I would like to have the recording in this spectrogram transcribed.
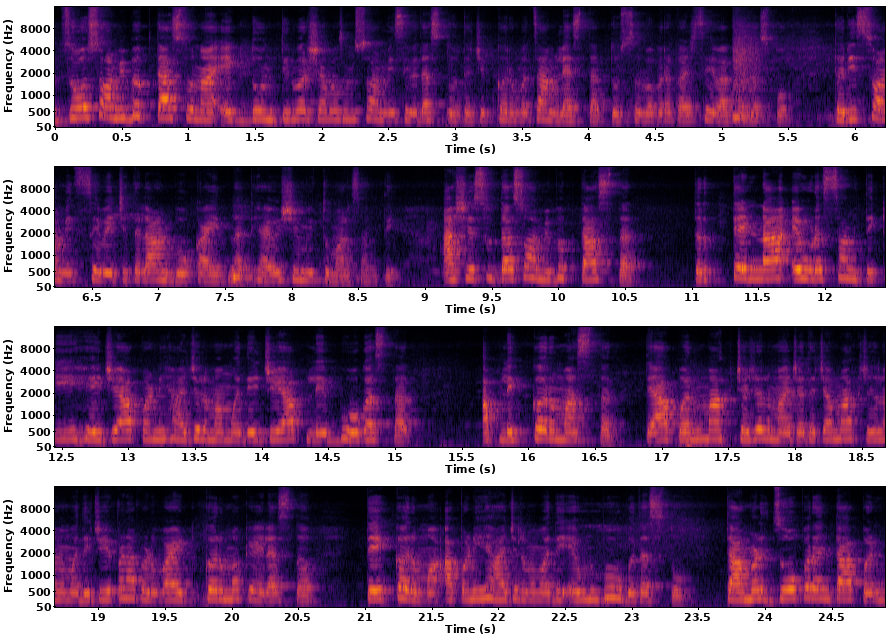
जो स्वामी भक्त असतो ना एक दोन तीन वर्षापासून स्वामी सेवेत असतो त्याचे कर्म चांगले असतात तो सर्व प्रकारची सेवा करत असतो तरी स्वामी सेवेचे त्याला अनुभव काय येत नाहीत ह्याविषयी मी तुम्हाला सांगते. असे सुद्धा स्वामी भक्त असतात. तर त्यांना एवढंच सांगते की हे जे आपण ह्या जन्मामध्ये जे आपले भोग असतात आपले कर्म असतात ते आपण मागच्या जन्माच्या त्याच्या मागच्या जन्मामध्ये जे पण आपण वाईट कर्म केलं असतं ते कर्म आपण ह्या जन्मामध्ये येऊन भोगत असतो. त्यामुळे जोपर्यंत आपण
